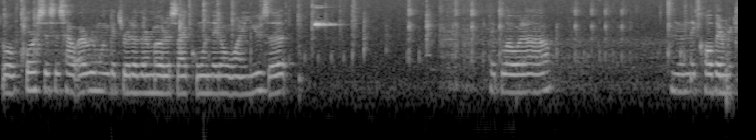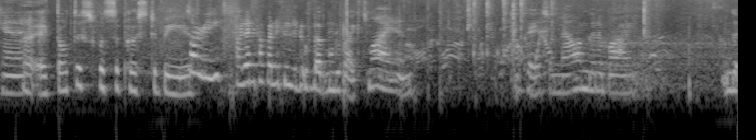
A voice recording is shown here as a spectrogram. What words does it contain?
So of course this is how everyone gets rid of their motorcycle when they don't want to use it. They blow it up. And then they call their mechanic. I, I thought this was supposed to be. Sorry, I didn't have anything to do with that motorbike. It's mine. Okay, so now I'm gonna buy. I'm go-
